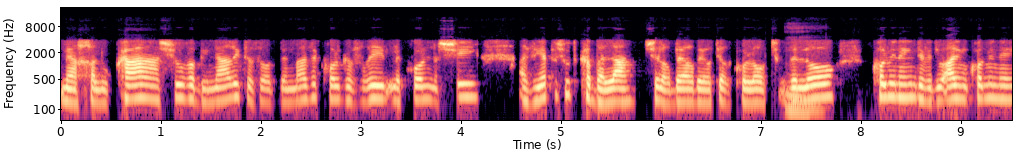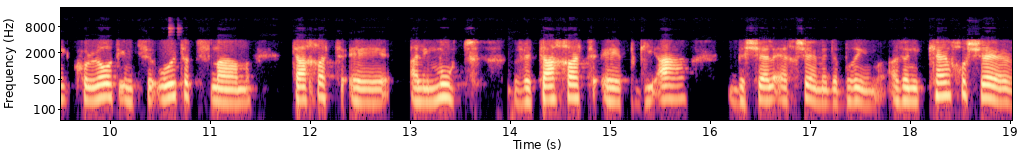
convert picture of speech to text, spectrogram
מהחלוקה, שוב, הבינארית הזאת, בין מה זה קול גברי לקול נשי, אז יהיה פשוט קבלה של הרבה הרבה יותר קולות, mm. ולא כל מיני אינדיבידואלים, כל מיני קולות ימצאו את עצמם תחת אה, אלימות ותחת אה, פגיעה בשל איך שהם מדברים. אז אני כן חושב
